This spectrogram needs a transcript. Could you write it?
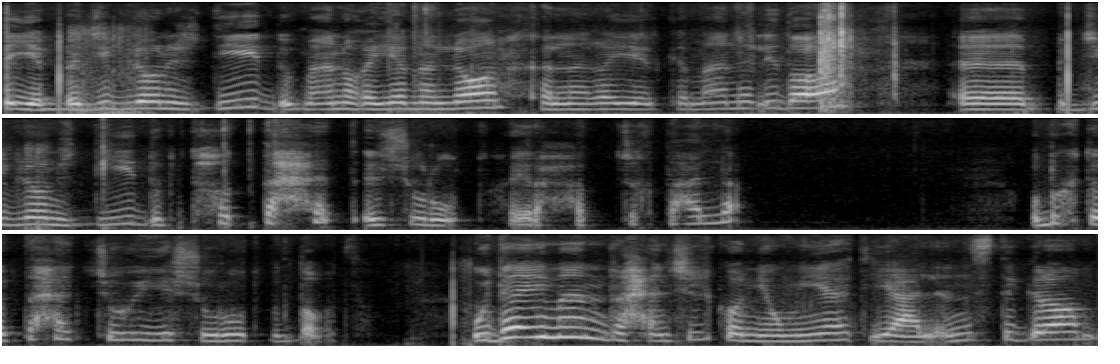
طيب بجيب لون جديد وبما إنه غيرنا اللون خلينا نغير كمان الإضاءة. أه بتجيب لون جديد وبتحط تحت الشروط. هي رح أحط شخطة هلأ. وبكتب تحت شو هي الشروط بالضبط. ودائما رح انشر لكم يومياتي على الإنستغرام.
